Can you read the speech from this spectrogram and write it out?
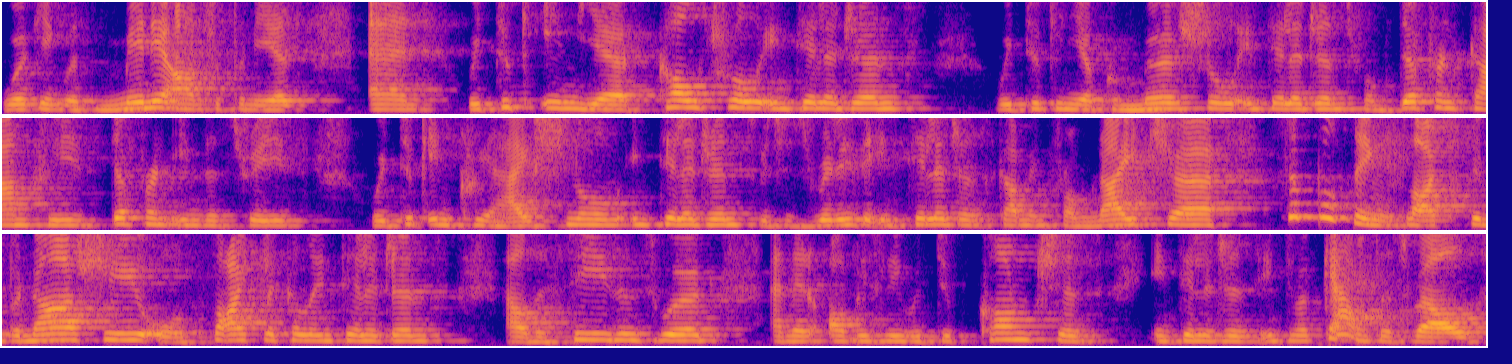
working with many entrepreneurs. And we took in here cultural intelligence, we took in your commercial intelligence from different countries, different industries. We took in creational intelligence, which is really the intelligence coming from nature. Simple things like Fibonacci or cyclical intelligence, how the seasons work. And then obviously we took conscious intelligence into account as well,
